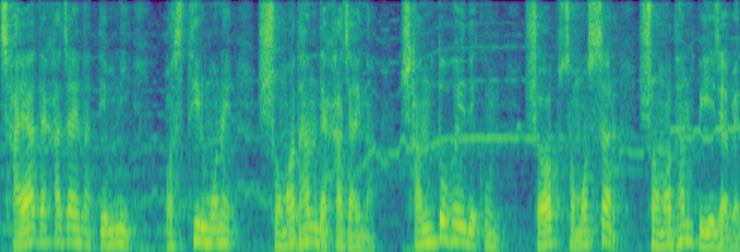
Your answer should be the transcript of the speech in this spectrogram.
ছায়া দেখা যায় না, তেমনি অস্থির মনে সমাধান দেখা যায় না। শান্ত হয়ে দেখুন, সব সমস্যার সমাধান পেয়ে যাবেন।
